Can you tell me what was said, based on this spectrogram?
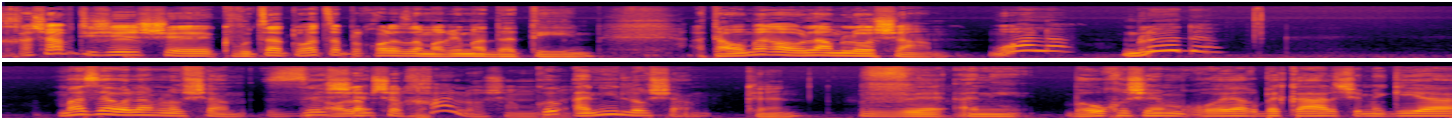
חשבתי שיש אה, קבוצת וואטסאפ לכל הזמרים הדתיים. אתה אומר העולם לא שם. וואלה, לא יודע. מה זה העולם לא שם? זה העולם ש... שלך לא שם. כל-. אני לא שם, כן. ואני, ברוך השם, רואה הרבה קהל שמגיע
